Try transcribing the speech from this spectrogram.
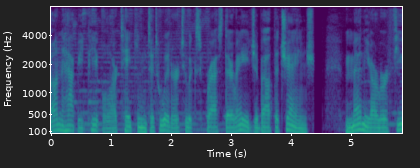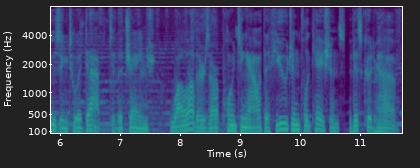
Unhappy people are taking to Twitter to express their rage about the change. Many are refusing to adapt to the change, while others are pointing out the huge implications this could have.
